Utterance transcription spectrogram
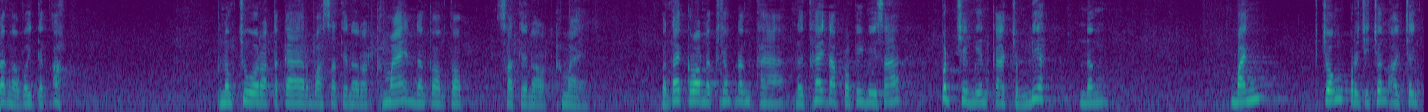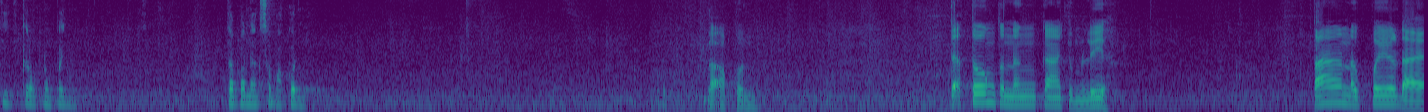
ដឹងអ្វីទាំងអស់ក្នុងជួររដ្ឋការរបស់សាធារណរដ្ឋខ្មែរនិងកងទ័ពសាធារណរដ្ឋខ្មែរប៉ុន្តែគ្រាន់តែខ្ញុំដឹងថានៅថ្ងៃ17មេសាពិតជាមានការជំនះនិងបាញ់ចុងប្រជាជនឲ្យចេញពីក្រុងភ្នំពេញតែប៉ុណ្ណឹងសូមអរគុណ បាទអរគុណតកតងទៅនឹងការជំលះតើនៅពេលដែល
